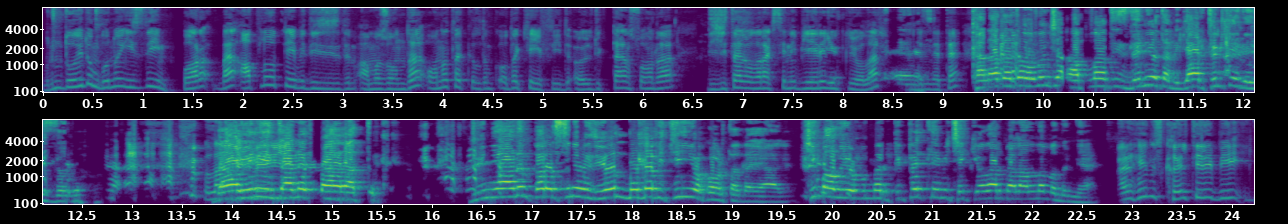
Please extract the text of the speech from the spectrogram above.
Bunu duydum bunu izleyeyim. Bu ara ben Upload diye bir dizi izledim Amazon'da. Ona takıldım. O da keyifliydi. Öldükten sonra dijital olarak seni bir yere yüklüyorlar. Evet. Cennete. Kanada'da olunca upload izleniyor tabii. Gel Türkiye'de izle onu. Ulan Daha yeni yayın- internet bağlattık. Dünyanın parasını ödüyorsun. Megabitin yok ortada yani. Kim alıyor bunları? Pipetle mi çekiyorlar ben anlamadım yani. Ben henüz kaliteli bir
